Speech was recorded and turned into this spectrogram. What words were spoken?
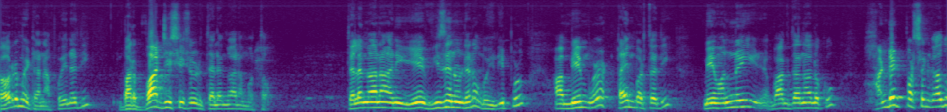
గవర్నమెంట్ అన్న పోయినది బర్బాద్ చేసేసాడు తెలంగాణ మొత్తం. తెలంగాణ అని ఏ విజన్ ఉండేనో పోయింది. ఇప్పుడు ఆ మేము కూడా టైం పడుతుంది. మేము అన్ని వాగ్దానాలకు హండ్రెడ్ పర్సెంట్ కాదు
